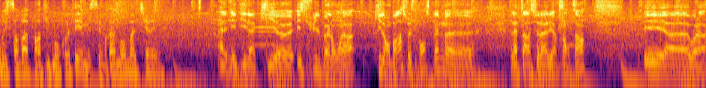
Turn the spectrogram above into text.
Brice Samba part du bon côté, mais c'est vraiment mal tiré. Allez, Medina qui euh, essuie le ballon là, qui l'embrasse, je pense, même l'international argentin. Et voilà.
